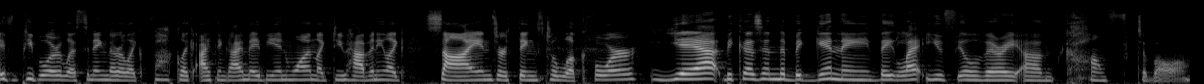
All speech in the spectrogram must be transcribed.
if people are listening they're like fuck like I think I may be in one like do you have any like signs or things to look for? Yeah, because in the beginning they let you feel very uncomfortable.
